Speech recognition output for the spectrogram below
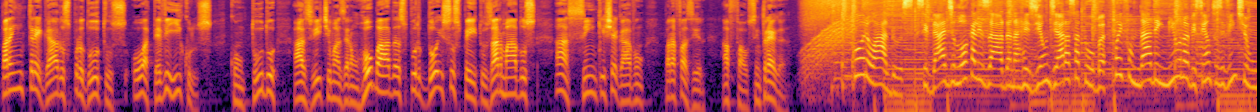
para entregar os produtos ou até veículos. Contudo, as vítimas eram roubadas por dois suspeitos armados assim que chegavam para fazer a falsa entrega. Coroados, cidade localizada na região de Araçatuba, foi fundada em 1921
